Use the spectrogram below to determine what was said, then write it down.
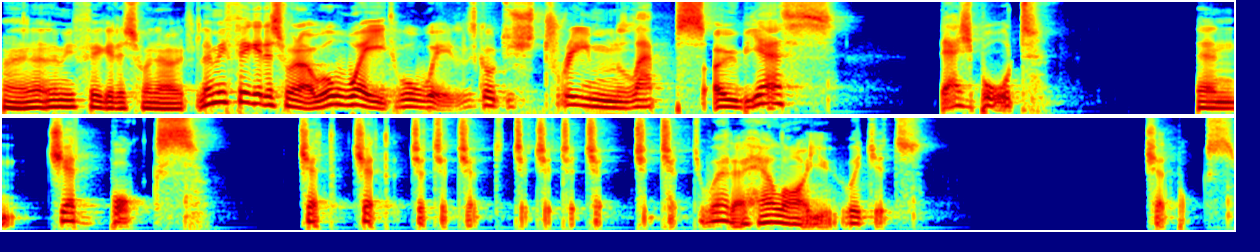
Right, let, let me figure this one out. Let me figure this one out. We'll wait. We'll wait. Let's go to Streamlabs OBS dashboard, then chat box, chat, chat, chat, chat, chat, chat, chat, chat, chat, chat, chat. Where the hell are you, widgets? Chat box.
